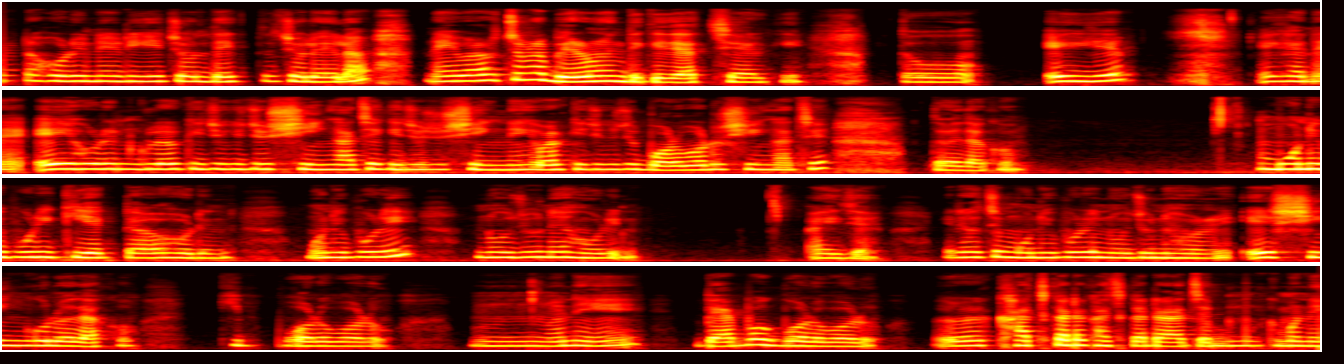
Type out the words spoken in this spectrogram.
একটা হরিণের ইয়ে চল, দেখতে চলে এলাম। মানে এবার হচ্ছে আমরা বেরোনোর দিকে যাচ্ছি আর কি। তো এই যে, এখানে এই হরিণগুলোর কিছু কিছু শিং আছে, কিছু কিছু শিং নেই, এবার কিছু কিছু বড় বড় শিং আছে। তো দেখো মণিপুরি কি একটা হরিণ? মণিপুরি নজুনে হরিণ। এই যে, এটা হচ্ছে মণিপুরি নজুনে হরিণ। এর শিংগুলো দেখো, কি বড় বড় মানে ব্যাপক বড় বড়। খাঁচকাটা খাঁচকাটা আছে মানে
